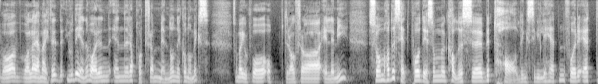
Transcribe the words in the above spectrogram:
hva, hva la jeg merke til? Jo, det ene var en, en rapport fra Menon Economics, som er gjort på oppdrag fra LMI som hadde sett på det som kalles eh, betalingsvilligheten for et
